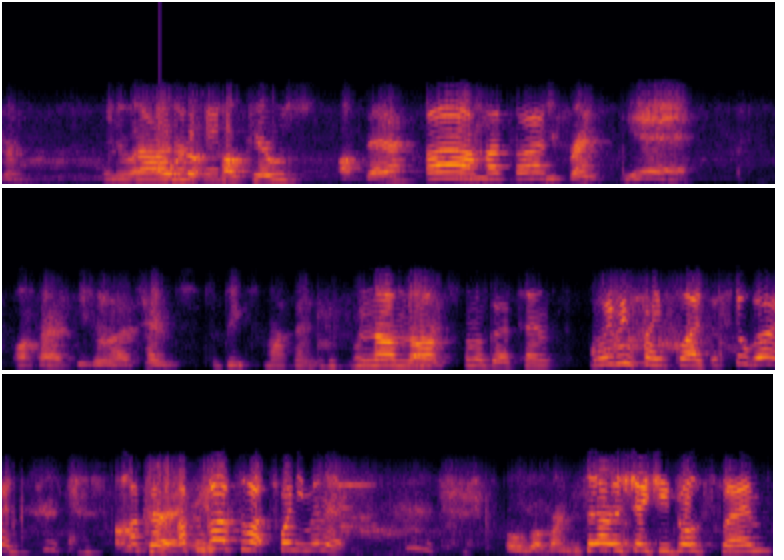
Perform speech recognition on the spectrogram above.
code. anyway, Oh, oh look, nothing. 12 kills up there. ah, Maybe high five. Your friend? Yeah. Okay, he's gonna attempt to beat my thing. No, I'm not. I'm not going to. What do you mean, thanks, guys? It's still going. Okay. I can go up to like 20 minutes. Oh, we've got Brandon. So that was JG Blogs flame.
